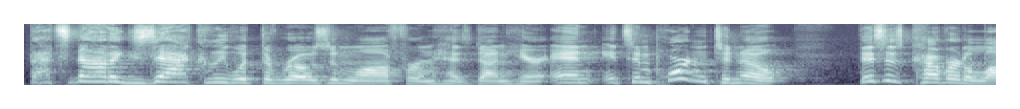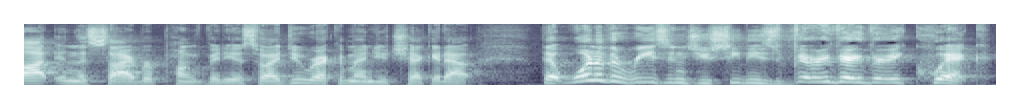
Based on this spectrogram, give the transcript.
That's not exactly what the Rosen Law Firm has done here. And it's important to note this is covered a lot in the Cyberpunk video, so I do recommend you check it out. That one of the reasons you see these very, very, very quick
